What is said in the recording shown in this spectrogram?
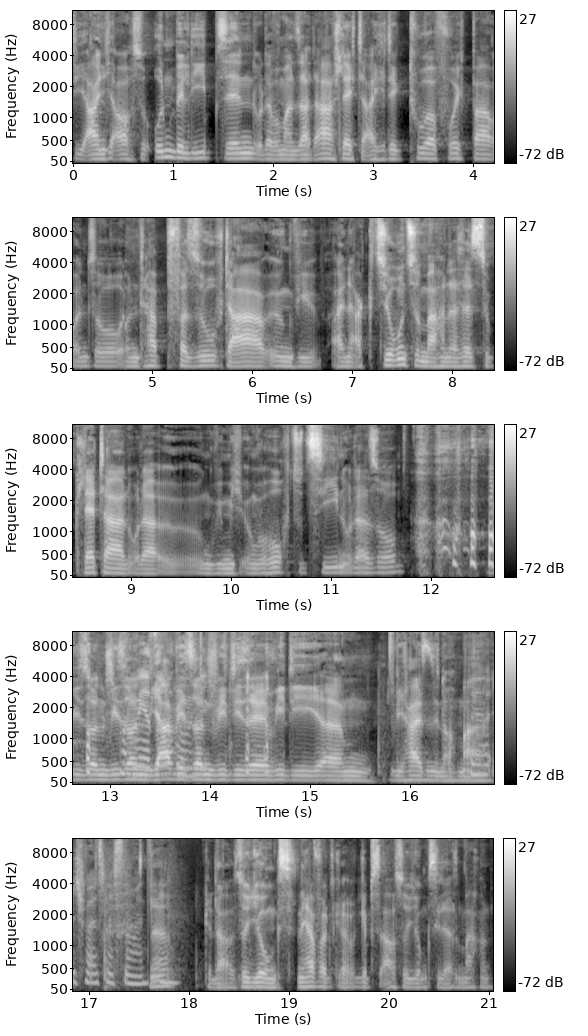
die eigentlich auch so unbeliebt sind oder wo man sagt, ah, schlechte Architektur, furchtbar und so. Und habe versucht, da irgendwie eine Aktion zu machen, das heißt zu klettern oder irgendwie mich irgendwo hochzuziehen oder so. Wie so ein, wie so ein, ja, wie so ein, wie diese, wie die, ähm, wie heißen sie nochmal? Ja, ich weiß, was du meinst. Ne? Genau, so Jungs. In Herford gibt es auch so Jungs, die das machen.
